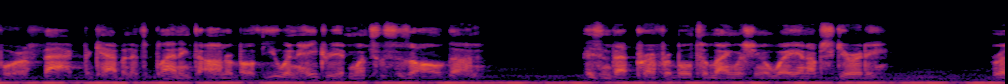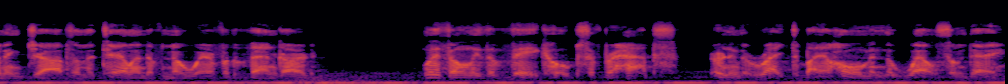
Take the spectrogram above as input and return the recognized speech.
for a fact the Cabinet's planning to honor both you and Hadrian once this is all done. Isn't that preferable to languishing away in obscurity? Running jobs on the tail end of nowhere for the Vanguard? With only the vague hopes of perhaps earning the right to buy a home in the well someday.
